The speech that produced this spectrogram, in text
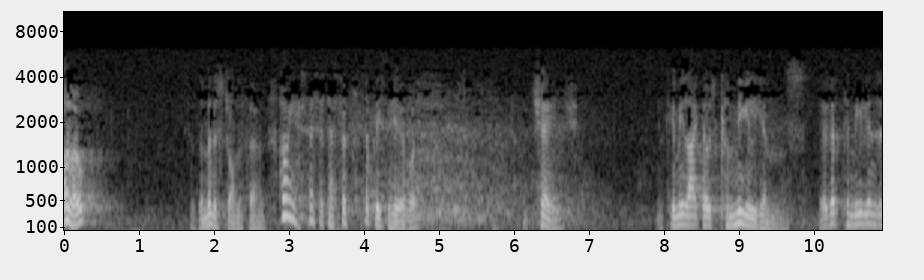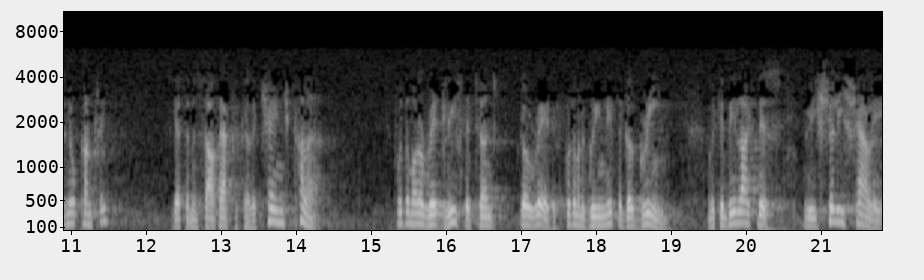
Hello. Says the minister on the phone. Oh yes, yes, yes, yes. So, so pleased to hear your voice. change. You can be like those chameleons. You ever got chameleons in your country? You get them in South Africa. They change colour. If you put them on a red leaf, they turn go red. If you put them on a green leaf, they go green. And we can be like this. We shilly shally.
